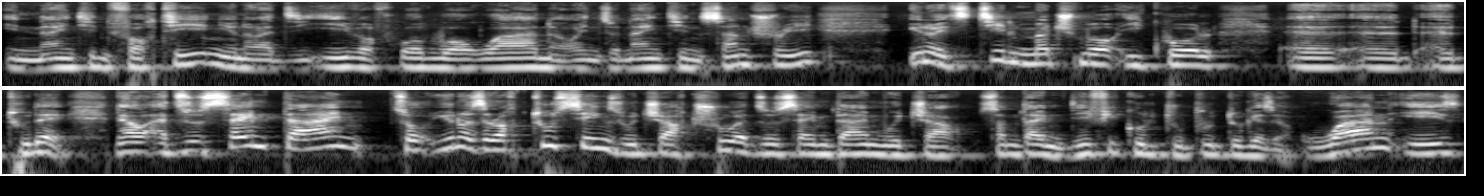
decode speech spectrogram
in 1914, you know, at the eve of World War One or in the 19th century, you know, it's still much more equal uh, uh, uh, today. Now, at the same time, so you know, there are two things which are true at the same time, which are sometimes difficult to put together. One is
